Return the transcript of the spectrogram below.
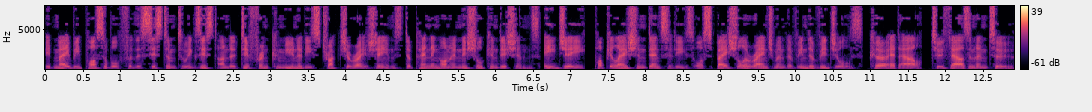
It may be possible for the system to exist under different community structure regimes depending on initial conditions e.g., population densities or spatial arrangement of individuals Kerr et al., 2002.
